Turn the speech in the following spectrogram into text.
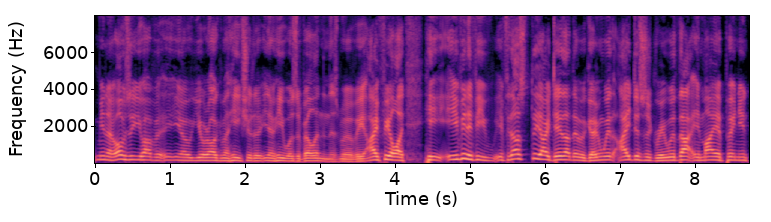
you know obviously you have uh, you know your argument he should have you know he was a villain in this movie. I feel like he even if he if that's the idea that they were going with, I disagree with that. In my opinion,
